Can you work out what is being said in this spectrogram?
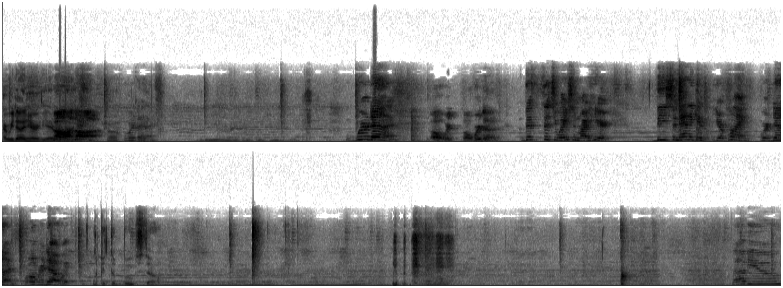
Are we done here? Yeah. Nah, we're done. nah. Oh, We're okay. done. We're done. Oh, we're oh we're done. This situation right here, these shenanigans you're playing, we're done. We're over and done with. Look at the boots, though. Love you.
